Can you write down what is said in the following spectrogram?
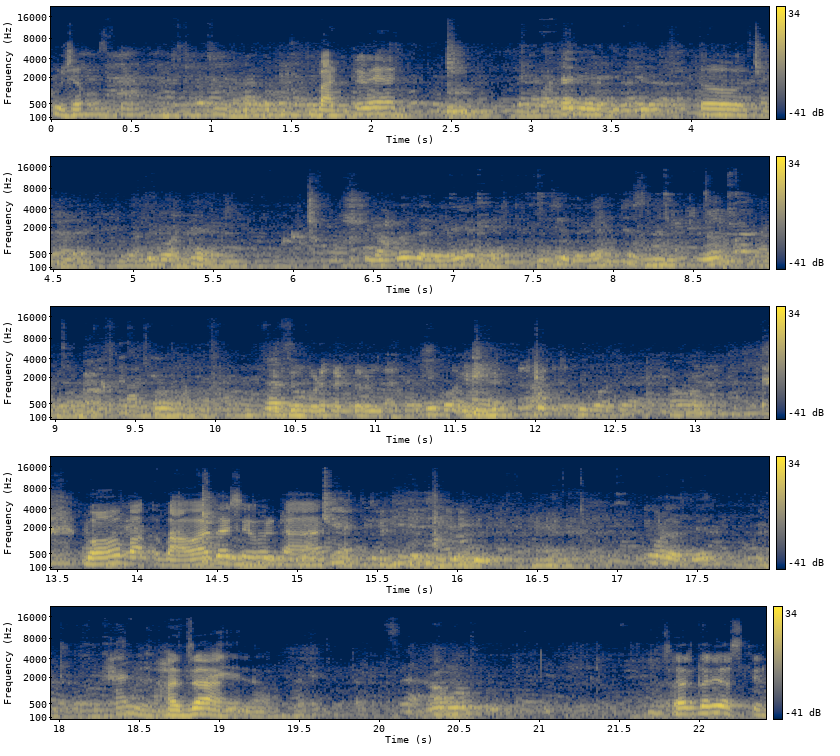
पूजा. बाटल्या. भाऊ भावाचा शेवट हजार. सर तरी असतील.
